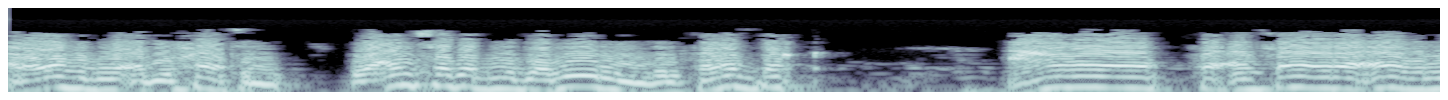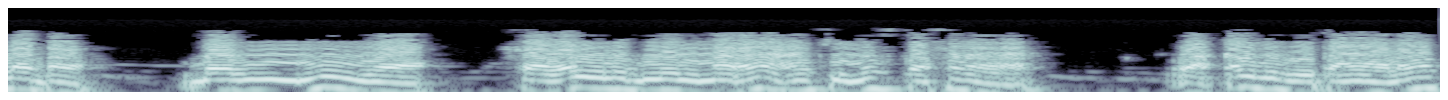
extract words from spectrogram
رواه ابن أبي حاتم. وأنشد ابن جرير للفرزدق عوى فأثار أغلب ضوينيا فويل ابن المراعة مستثارا وقوله تعالى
